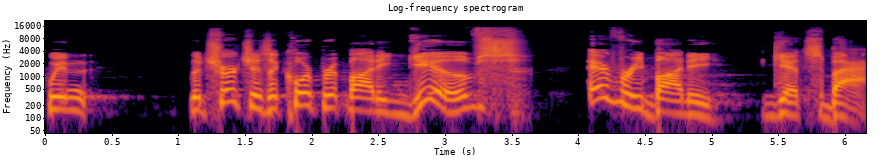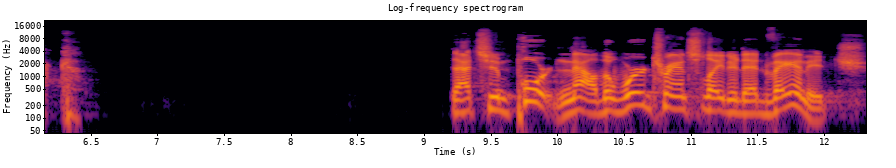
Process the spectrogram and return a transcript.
when the church as a corporate body gives, everybody gets back. That's important. Now, the word translated advantage.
